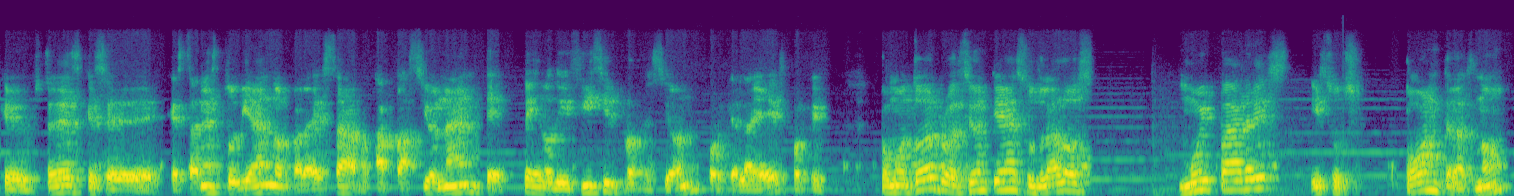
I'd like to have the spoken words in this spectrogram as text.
que ustedes que, se, están estudiando para esta apasionante pero difícil profesión, porque la es, porque como toda profesión tiene sus lados muy padres y sus contras, ¿no?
